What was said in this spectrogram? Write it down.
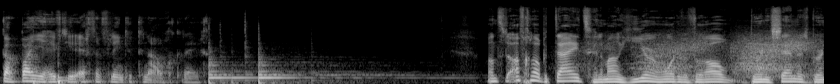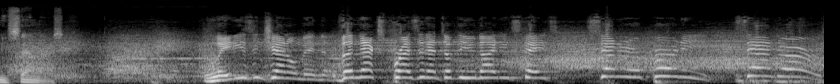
campagne heeft hier echt een flinke knauw gekregen. Want de afgelopen tijd, helemaal hier, hoorden we vooral Bernie Sanders, Bernie Sanders. Ladies and gentlemen, the next president of the United States, Senator Bernie Sanders.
